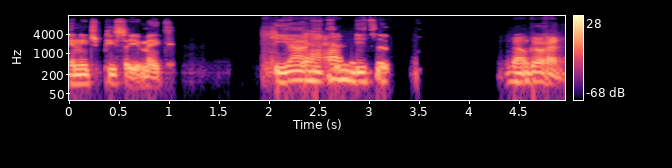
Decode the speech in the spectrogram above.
in each piece that you make. Yeah, yeah it's, it's, a. No, go ahead.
